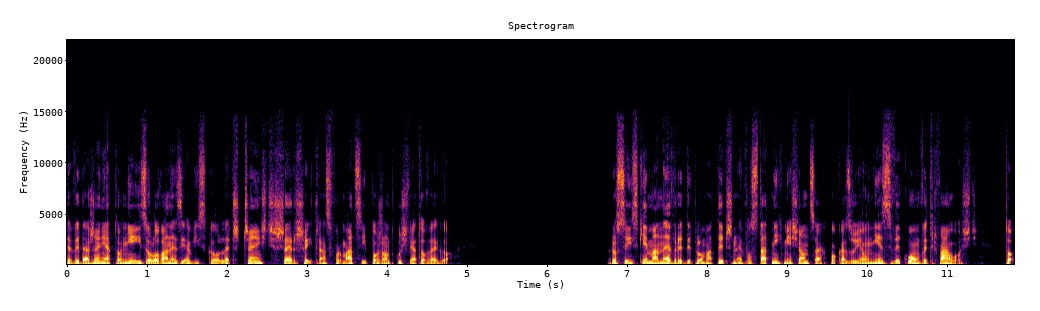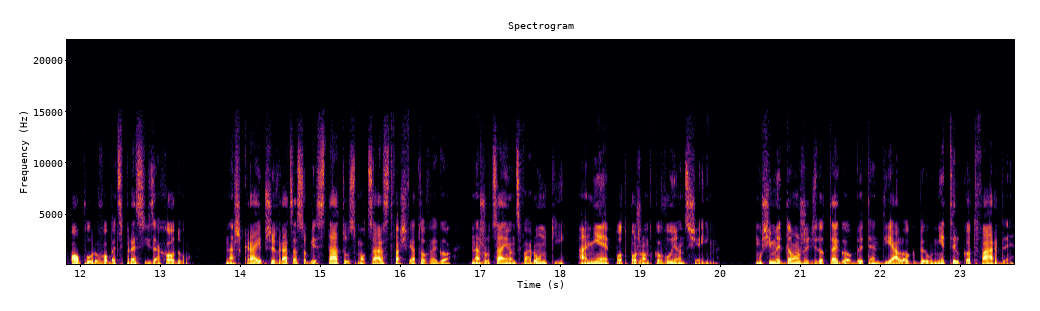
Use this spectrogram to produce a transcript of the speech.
Te wydarzenia to nie izolowane zjawisko, lecz część szerszej transformacji porządku światowego – Rosyjskie manewry dyplomatyczne w ostatnich miesiącach pokazują niezwykłą wytrwałość. To opór wobec presji Zachodu. Nasz kraj przywraca sobie status mocarstwa światowego, narzucając warunki, a nie podporządkowując się im. Musimy dążyć do tego, by ten dialog był nie tylko twardy,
